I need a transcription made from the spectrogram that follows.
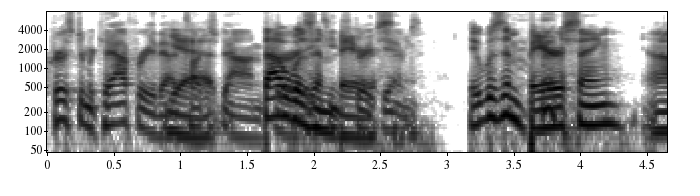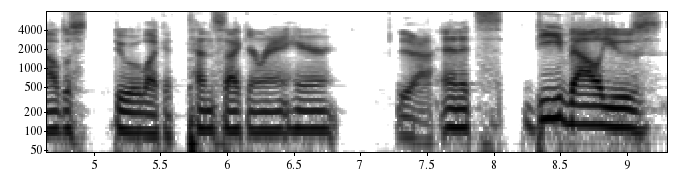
Christian McCaffrey that yeah, touchdown. That was embarrassing. It was embarrassing, and I'll just do like a 10 second rant here. Yeah. And it's devalues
